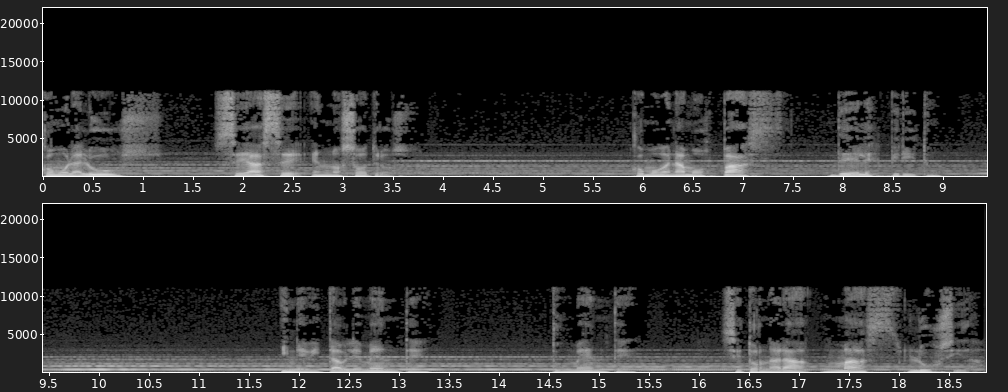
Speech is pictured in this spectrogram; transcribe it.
cómo la luz se hace en nosotros, cómo ganamos paz del espíritu. Inevitablemente, tu mente se tornará más lúcida.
